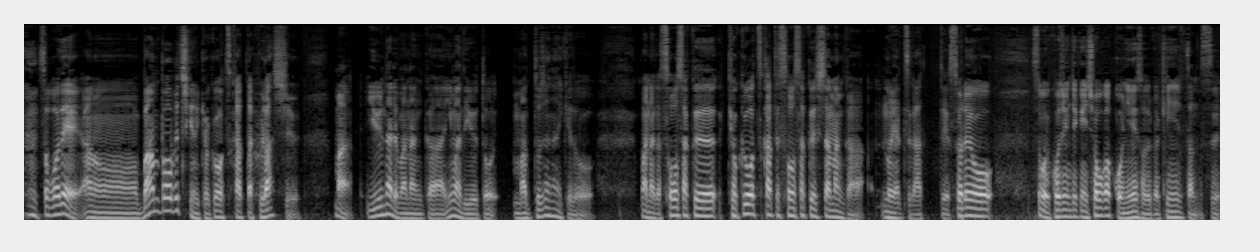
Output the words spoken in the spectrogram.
そこで、あのー、バンプオブチキンの曲を使ったフラッシュ。まあ、言うなればなんか、今で言うと、マッドじゃないけど、まあなんか創作、曲を使って創作したなんかのやつがあって、それを、すごい個人的に小学校2年生の時から気に入ってたんです。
